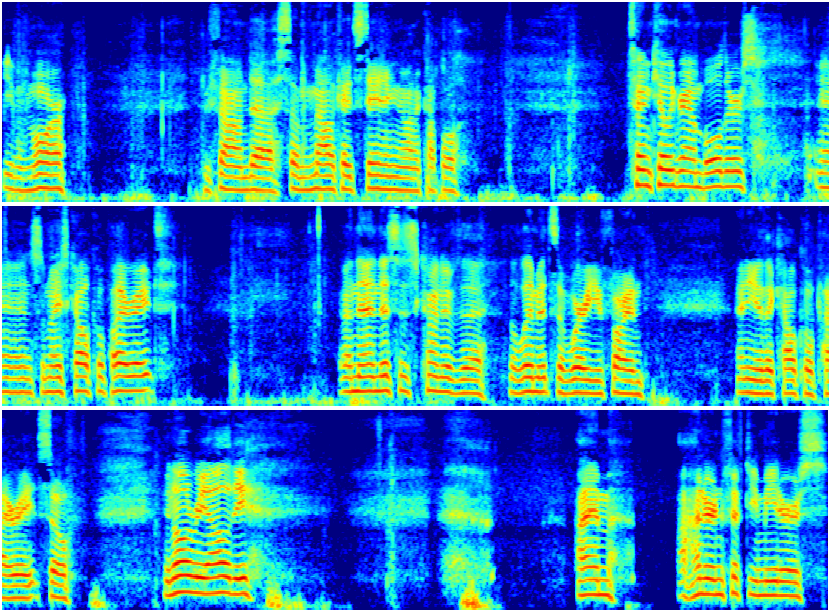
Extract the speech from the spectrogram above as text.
even more. We found uh, some malachite staining on a couple 10 kilogram boulders and some nice chalcopyrite. And then this is kind of the, the limits of where you find any of the chalcopyrite. So in all reality, I'm 150 meters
